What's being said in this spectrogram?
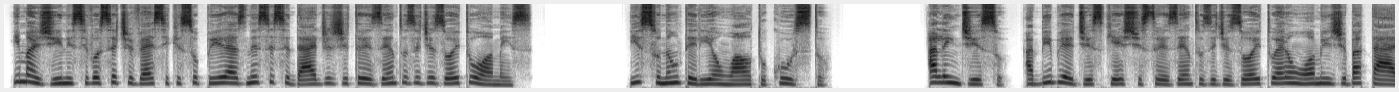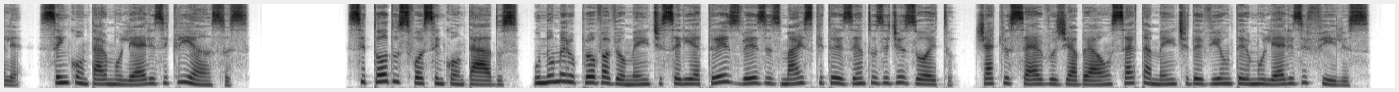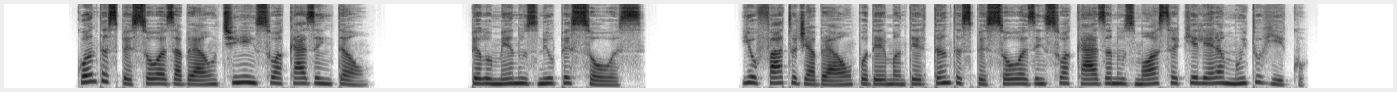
Imagine se você tivesse que suprir as necessidades de 318 homens. Isso não teria um alto custo? Além disso, a Bíblia diz que estes 318 eram homens de batalha, sem contar mulheres e crianças. Se todos fossem contados, o número provavelmente seria três vezes mais que 318, já que os servos de Abraão certamente deviam ter mulheres e filhos. Quantas pessoas Abraão tinha em sua casa então? Pelo menos mil pessoas. E o fato de Abraão poder manter tantas pessoas em sua casa nos mostra que ele era muito rico.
